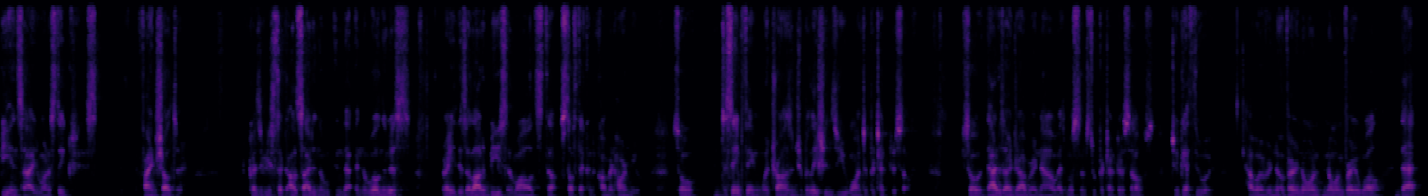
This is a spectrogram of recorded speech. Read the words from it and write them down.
be inside you want to stay find shelter. Because if you're stuck outside in the in the in the wilderness right there's a lot of beasts and wild stuff stuff that can come and harm you. So the same thing with trials and tribulations you want to protect yourself so that is our job right now as Muslims to protect ourselves to get through it. However, very knowing, knowing very well that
